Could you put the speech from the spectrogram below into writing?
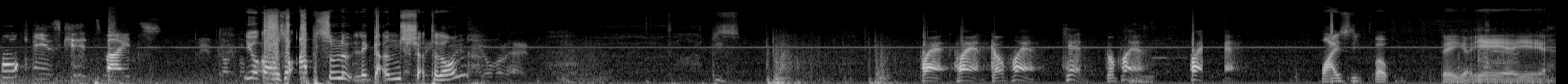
Fuck these kids, mate. We've got the you guys are absolutely getting shitted on. UAV overhead. Plant, plant, go plant. Kid, go plant. Plant. Why is he? Oh, there you go. Yeah, yeah, yeah.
